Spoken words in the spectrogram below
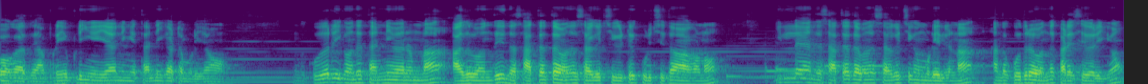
போகாது. அப்படி எப்படிங்க ஐயா நீங்கள் தண்ணி காட்ட முடியும்? உங்கள் குதிரைக்கு வந்து தண்ணி வேணும்னா அது வந்து இந்த சத்தத்தை வந்து சகிச்சுக்கிட்டு குடிச்சு தான் ஆகணும். இல்லை அந்த சத்தத்தை வந்து சகிச்சிக்க முடியலன்னா அந்த குதிரை வந்து கடைசி வரைக்கும்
